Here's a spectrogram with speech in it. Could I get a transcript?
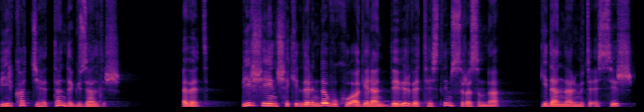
birkaç cihetten de güzeldir. Evet, bir şeyin şekillerinde vukua gelen devir ve teslim sırasında gidenler müteessir,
